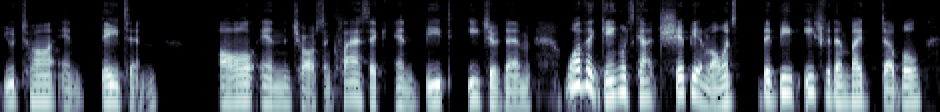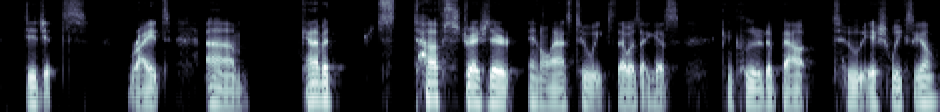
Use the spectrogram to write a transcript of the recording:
Utah and Dayton all in the Charleston Classic and beat each of them. While the games got chippy at moments, they beat each of them by double digits, right? Um, kind of a tough stretch there in the last two weeks. That was, I guess, concluded about two ish weeks ago.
